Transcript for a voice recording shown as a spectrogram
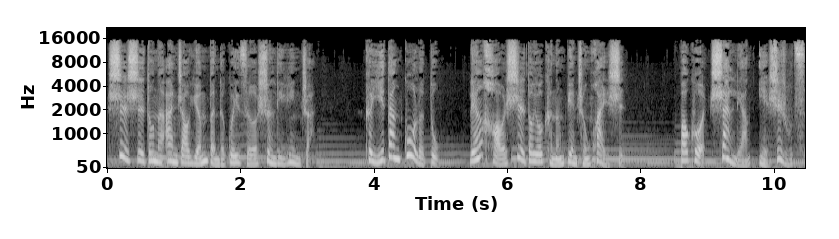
事事都能按照原本的规则顺利运转。可一旦过了度，连好事都有可能变成坏事，包括善良也是如此。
